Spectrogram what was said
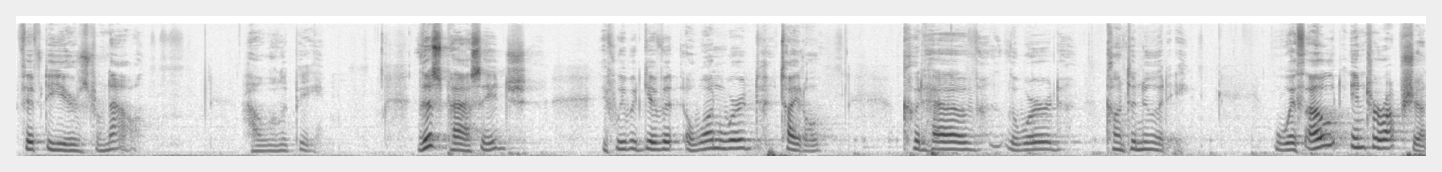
50 years from now, how will it be? This passage, if we would give it a one word title, could have the word continuity. Without interruption,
